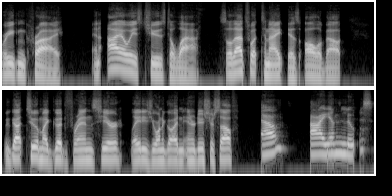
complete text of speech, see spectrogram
or you can cry. And I always choose to laugh. So that's what tonight is all about. We've got two of my good friends here. Ladies, you want to go ahead and introduce yourself? Um, I am Luz,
